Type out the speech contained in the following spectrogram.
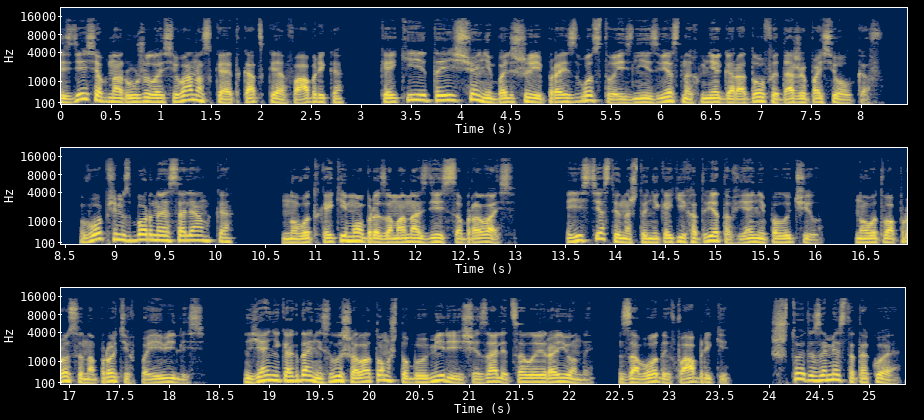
Здесь обнаружилась Ивановская ткацкая фабрика, какие-то еще небольшие производства из неизвестных мне городов и даже поселков. В общем, сборная солянка. Но вот каким образом она здесь собралась? Естественно, что никаких ответов я не получил. Но вот вопросы напротив появились. Я никогда не слышал о том, чтобы в мире исчезали целые районы, заводы, фабрики. Что это за место такое?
